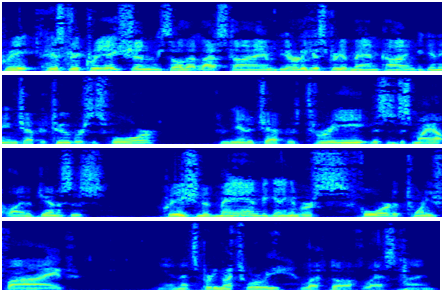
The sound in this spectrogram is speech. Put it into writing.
Create, history of creation, we saw that last time. The early history of mankind, beginning in chapter 2, verses 4 through the end of chapter 3. This is just my outline of Genesis. Creation of man, beginning in verse 4 to 25. And that's pretty much where we left off last time.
